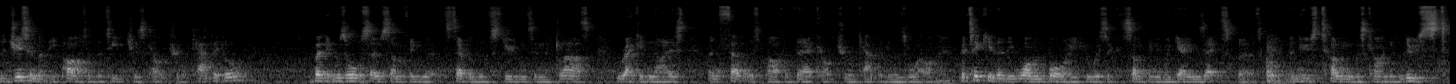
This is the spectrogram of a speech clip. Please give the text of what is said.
legitimately part of the teacher's cultural capital, but it was also something that several of the students in the class recognised and felt was part of their cultural capital as well. Particularly one boy who was a, something of a games expert and whose tongue was kind of loosed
